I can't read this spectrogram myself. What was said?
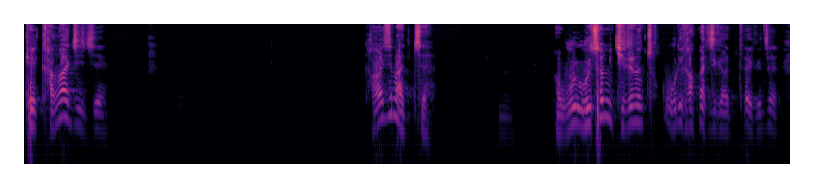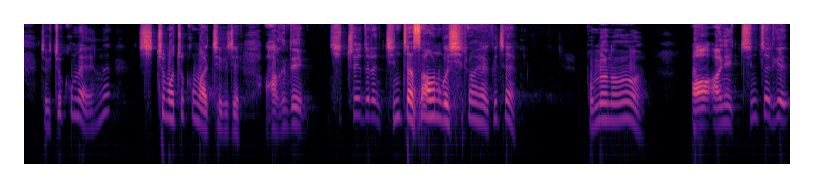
걔 강아지지. 강아지 맞지? 음. 어, 우리, 우리 처음 기르는 조금 우리 강아지 같아, 그지? 저기 조그매, 응? 시추 뭐 조그맣지, 그지? 아 근데 시추 애들은 진짜 싸우는 거 싫어해, 그지? 보면은 아 아니 진짜 이게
